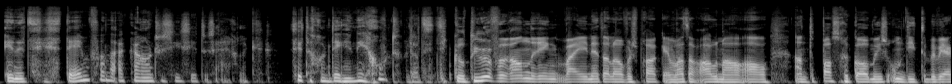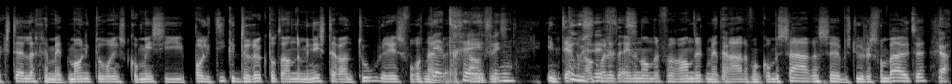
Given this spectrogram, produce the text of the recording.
in het systeem van de accountancy zit dus eigenlijk zitten gewoon dingen niet goed. Dat is die cultuurverandering waar je net al over sprak. En wat er allemaal al aan te pas gekomen is om die te bewerkstelligen. Met monitoringscommissie, politieke druk tot aan de minister aan toe. Er is volgens mij Wetgeving, intern ook wel het een en ander veranderd. Met raden van commissarissen, bestuurders van buiten. Ja.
